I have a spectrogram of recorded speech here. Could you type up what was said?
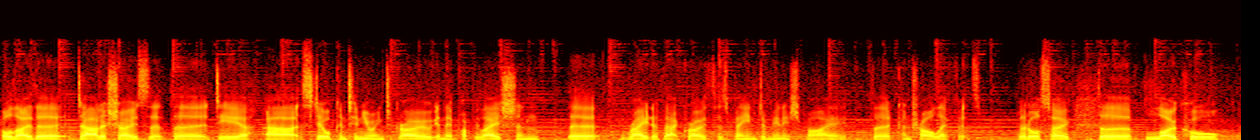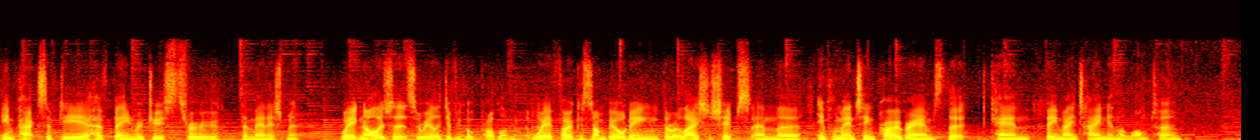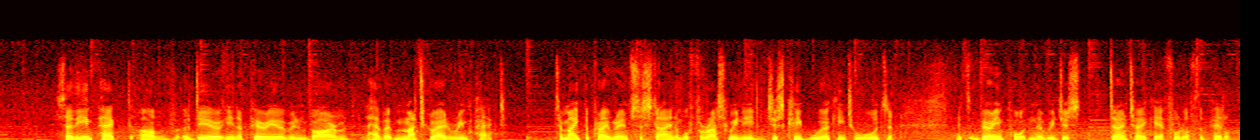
Although the data shows that the deer are still continuing to grow in their population, the rate of that growth has been diminished by the control efforts but also the local impacts of deer have been reduced through the management. We acknowledge that it's a really difficult problem. We're focused on building the relationships and the implementing programs that can be maintained in the long term. So the impact of a deer in a peri-urban environment have a much greater impact. To make the program sustainable, for us we need to just keep working towards it. It's very important that we just don't take our foot off the pedal.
